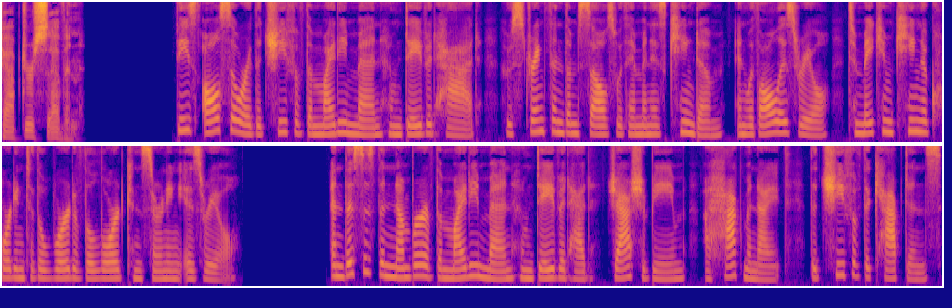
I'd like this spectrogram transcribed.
chapter 7. These also are the chief of the mighty men whom David had, who strengthened themselves with him in his kingdom, and with all Israel, to make him king according to the word of the Lord concerning Israel. And this is the number of the mighty men whom David had Jashobeam, a Hachmonite, the chief of the captains,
